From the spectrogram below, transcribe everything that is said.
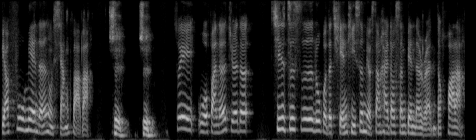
比较负面的那种想法吧。是是。所以我反而觉得，其实自私如果的前提是没有伤害到身边的人的话啦，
